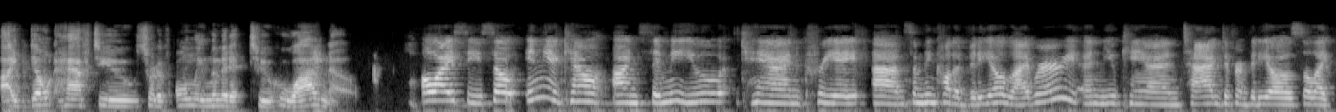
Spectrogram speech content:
I don't have to sort of only limit it to who I know? Oh, I see. So in the account on SIBME, you can create um, something called a video library, and you can tag different videos. So like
